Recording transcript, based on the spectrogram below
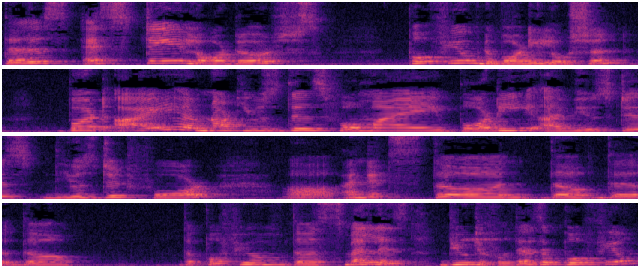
this Estee Lauder's perfumed body lotion but I have not used this for my body. I've used this used it for uh, and it's the the the the the perfume the smell is beautiful. There's a perfume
